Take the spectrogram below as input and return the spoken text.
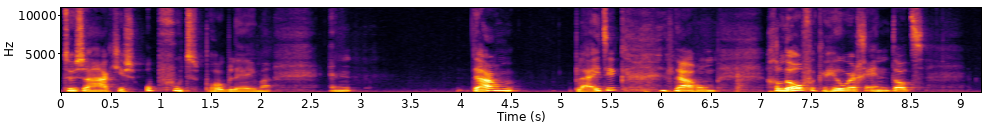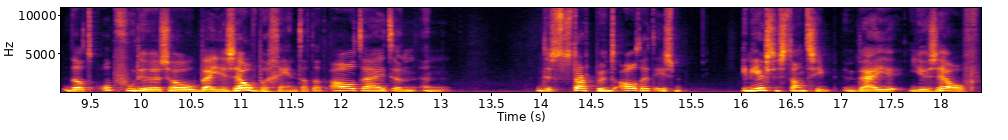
tussen haakjes opvoedproblemen. En daarom pleit ik, daarom geloof ik er heel erg in dat dat opvoeden zo bij jezelf begint. Dat dat altijd een, een, de startpunt altijd is in eerste instantie bij je, jezelf.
